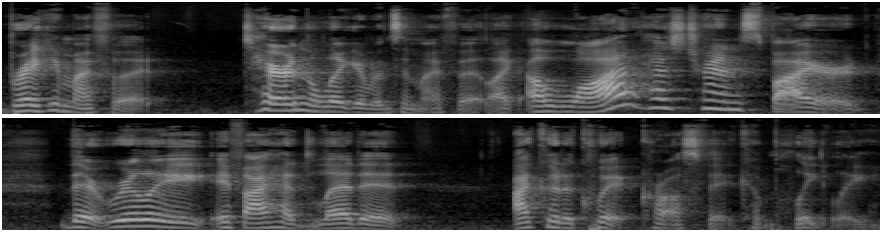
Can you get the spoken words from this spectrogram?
breaking my foot tearing the ligaments in my foot. Like a lot has transpired that really, if I had let it, I could have quit CrossFit completely.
